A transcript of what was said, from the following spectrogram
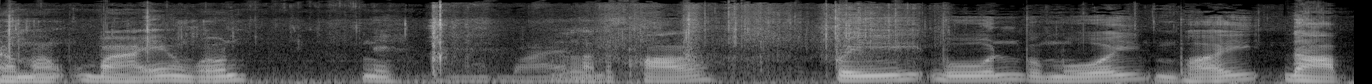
ដល់មកបាយបងប្អូននេះបាយលទ្ធផល2 4 6 8 10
